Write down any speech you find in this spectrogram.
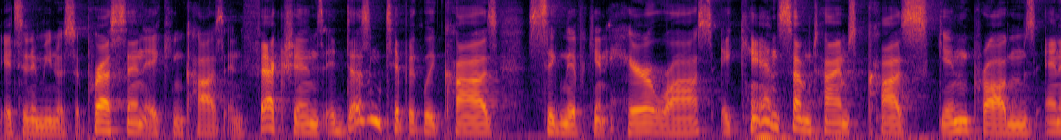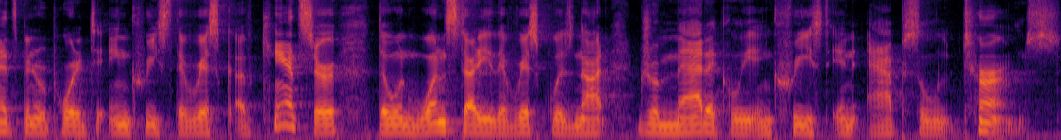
It's an immunosuppressant. It can cause infections. It doesn't typically cause significant hair loss it can sometimes cause skin problems, and it's been reported to increase the risk of cancer, though in one study the risk was not dramatically increased in absolute terms.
